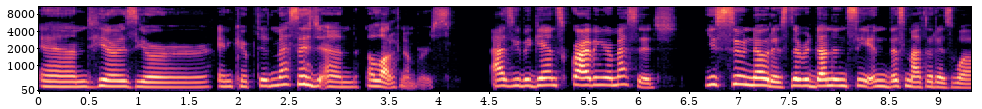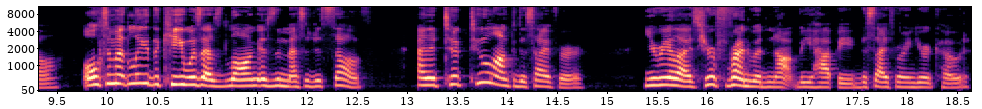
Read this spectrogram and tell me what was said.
And here's your encrypted message and a lot of numbers. As you began scribing your message, you soon noticed the redundancy in this method as well. Ultimately, the key was as long as the message itself, and it took too long to decipher. You realize your friend would not be happy deciphering your code.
